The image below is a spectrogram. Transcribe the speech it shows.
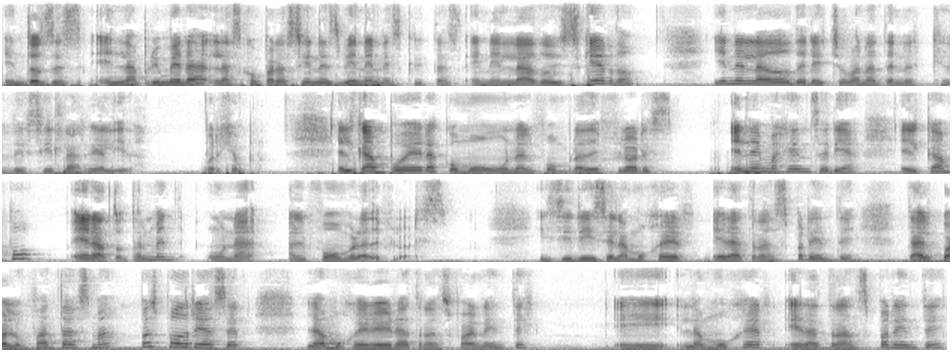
Entonces, en la primera, las comparaciones vienen escritas en el lado izquierdo y en el lado derecho van a tener que decir la realidad. Por ejemplo, el campo era como una alfombra de flores. En la imagen sería el campo era totalmente una alfombra de flores. Y si dice la mujer era transparente, tal cual un fantasma, pues podría ser la mujer era transparente, eh, la mujer era transparente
